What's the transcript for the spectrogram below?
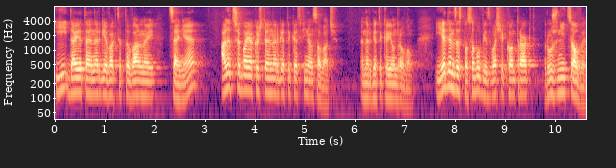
i daje tę energię w akceptowalnej cenie, ale trzeba jakoś tę energetykę sfinansować, energetykę jądrową. I jednym ze sposobów jest właśnie kontrakt różnicowy.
